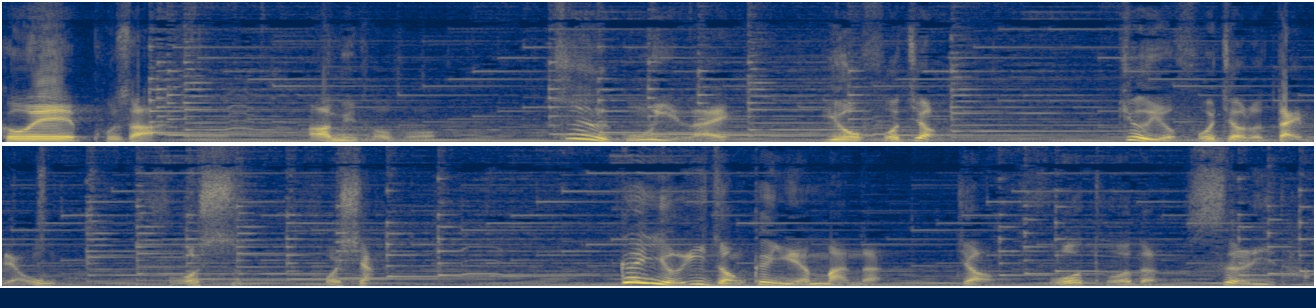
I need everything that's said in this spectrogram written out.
各位菩萨，阿弥陀佛。自古以来，有佛教，就有佛教的代表物——佛事、佛像。更有一种更圆满的，叫佛陀的舍利塔、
